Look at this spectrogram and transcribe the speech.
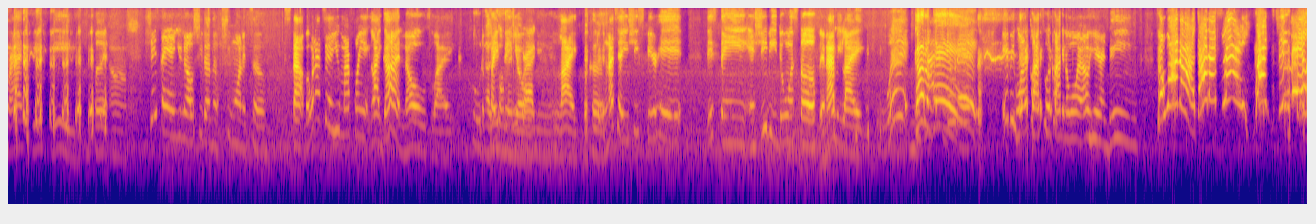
cry. But um, she's saying, you know, she doesn't. She wanted to stop, but when I tell you, my friend, like God knows, like who to Oh, place in your life. Because when I tell you, she spearhead this thing, and she be doing stuff, and I be like, what? Go to How you do bed. It be one o'clock, two o'clock in the morning. I'm hearing dings. So why not? Go to sleep. What? Gmail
